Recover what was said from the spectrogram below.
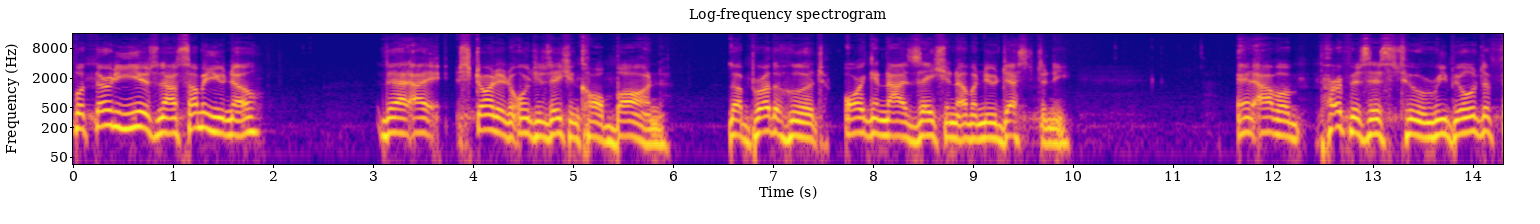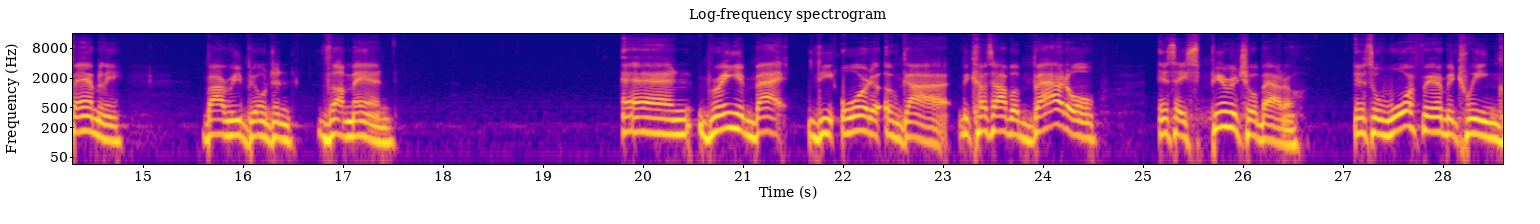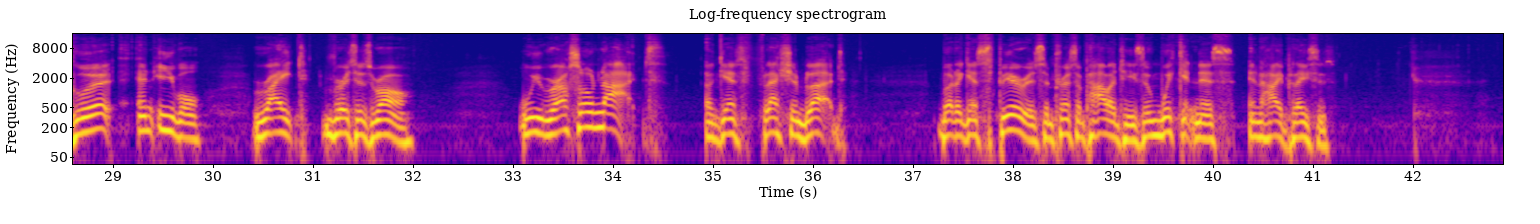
For 30 years now, some of you know that I started an organization called Bond, the Brotherhood Organization of a New Destiny. And our purpose is to rebuild the family by rebuilding the man and bringing back the order of God. Because our battle is a spiritual battle, it's a warfare between good and evil, right versus wrong. We wrestle not against flesh and blood, but against spirits and principalities and wickedness in high places.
